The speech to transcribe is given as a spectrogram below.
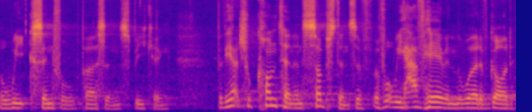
a weak, sinful person speaking. But the actual content and substance of, of what we have here in the Word of God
